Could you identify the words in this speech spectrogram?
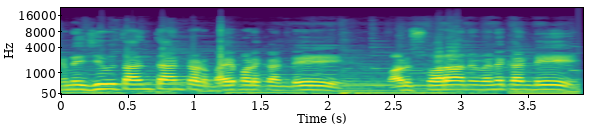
ఇక నీ జీవితం అంతే అంటాడు. భయపడకండి. వాడు స్వరాన్ని వినకండి.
